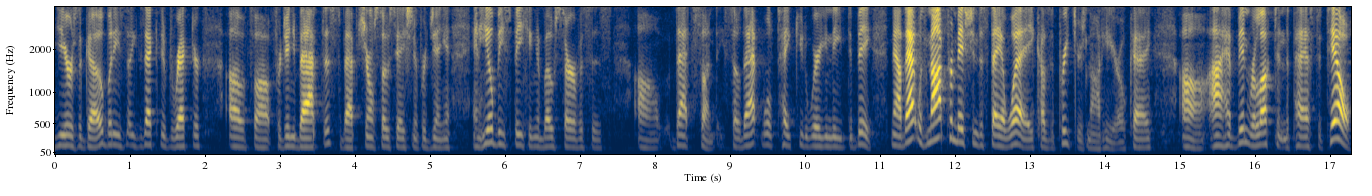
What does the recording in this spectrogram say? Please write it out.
years ago, but he's the executive director of uh, Virginia Baptist, the Baptist General Association of Virginia, and he'll be speaking in both services. Uh, that Sunday. So that will take you to where you need to be. Now, that was not permission to stay away because the preacher's not here, okay? Uh, I have been reluctant in the past to tell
